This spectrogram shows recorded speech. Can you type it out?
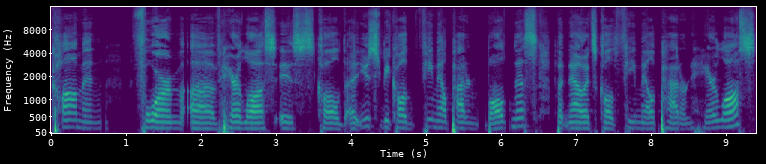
common form of hair loss is called uh, it used to be called female pattern baldness but now it's called female pattern hair loss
